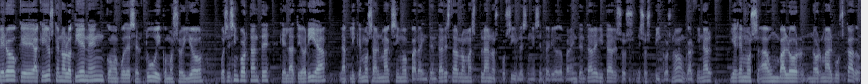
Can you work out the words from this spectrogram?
pero que aquellos que no lo tienen, como puede ser tú y como soy yo, pues es importante que la teoría la apliquemos al máximo para intentar estar lo más planos posibles en ese periodo, para intentar evitar esos, esos picos, ¿no? Aunque al final lleguemos a un valor normal buscado,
